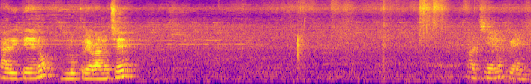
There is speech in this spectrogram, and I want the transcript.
આ રીતે એનો લુક રહેવાનો છે. આ છે એનું પેન્ટ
